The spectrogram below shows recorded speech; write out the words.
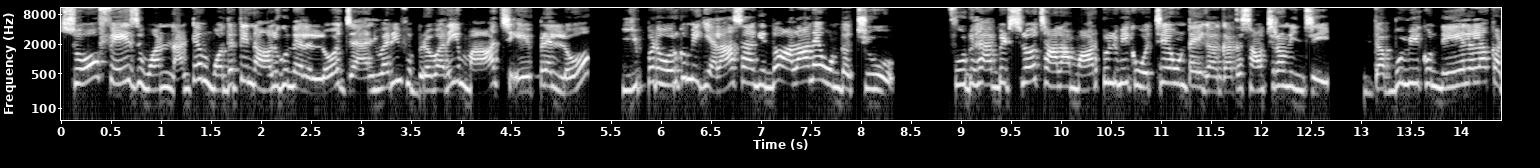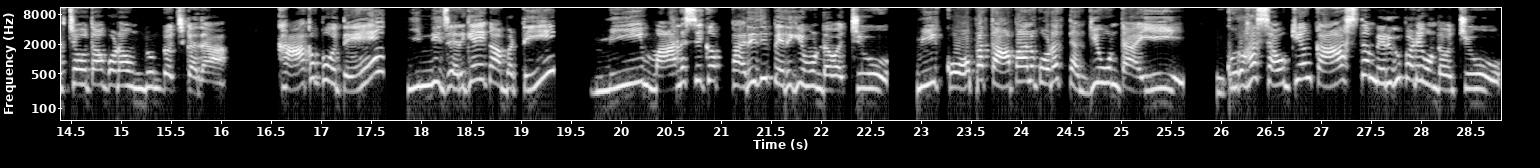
సో ఫేజ్ వన్ అంటే మొదటి నాలుగు నెలల్లో జనవరి ఫిబ్రవరి మార్చ్ ఏప్రిల్లో ఇప్పటి వరకు మీకు ఎలా సాగిందో అలానే ఉండొచ్చు. ఫుడ్ హ్యాబిట్స్లో చాలా మార్పులు మీకు వచ్చే ఉంటాయిగా గత సంవత్సరం నుంచి. డబ్బు మీకు నేలలా ఖర్చు అవుతా కూడా ఉండుండొచ్చు కదా. కాకపోతే ఇన్ని జరిగాయి కాబట్టి మీ మానసిక పరిధి పెరిగి ఉండవచ్చు. మీ కోప తాపాలు కూడా తగ్గి ఉంటాయి. గృహ సౌఖ్యం కాస్త మెరుగుపడి ఉండవచ్చు.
